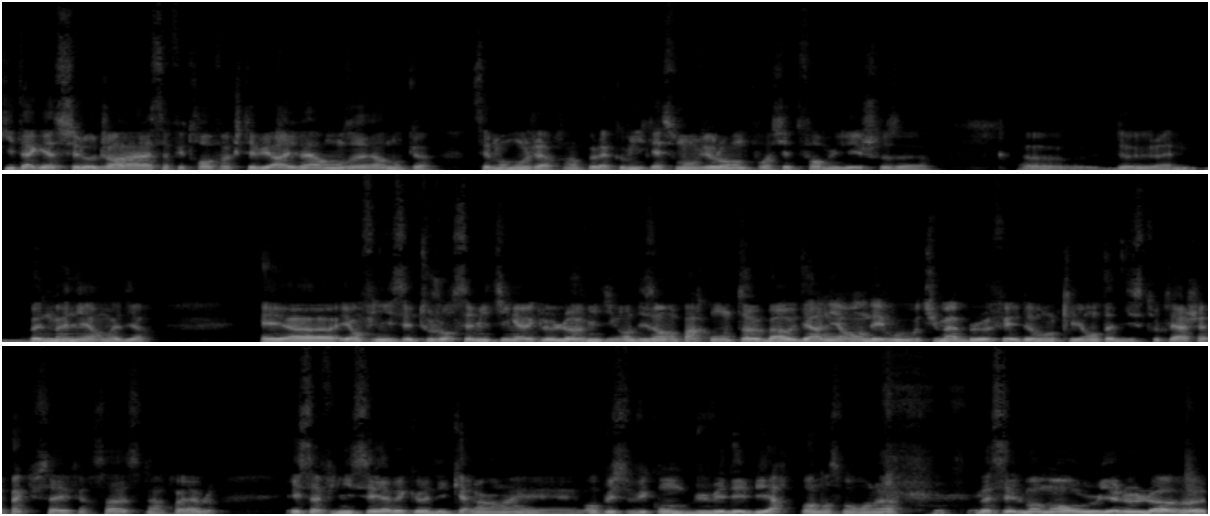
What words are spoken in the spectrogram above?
qui t'agacent chez l'autre, genre ah, ça fait trois fois que je t'ai vu arriver à 11 heures, donc euh, c'est le moment où j'ai appris un peu la communication non violente pour essayer de formuler les choses euh, euh, de la bonne manière, on va dire. Et, euh, et, on finissait toujours ces meetings avec le love meeting en disant par contre bah au dernier rendez-vous tu m'as bluffé devant le client t'as dit ce truc là je savais pas que tu savais faire ça c'était incroyable et ça finissait avec euh, des câlins et en plus vu qu'on buvait des bières pendant ce moment-là bah, c'est le moment où il y a le love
